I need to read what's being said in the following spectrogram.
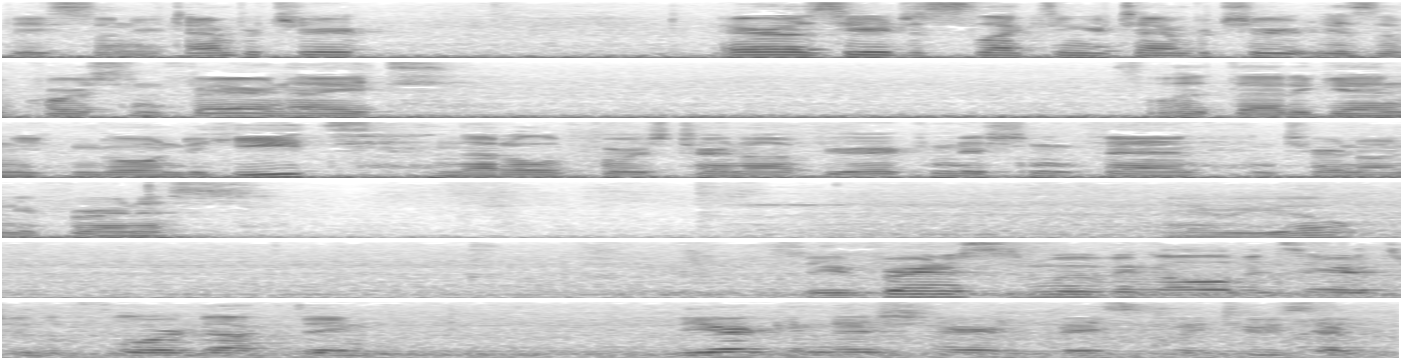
based on your temperature. Arrows here, just selecting your temperature is of course in Fahrenheit so hit that again, you can go into heat, and that'll of course turn off your air conditioning fan and turn on your furnace. There we go. So your furnace is moving all of its air through the floor ducting. The air conditioner, basically two separate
